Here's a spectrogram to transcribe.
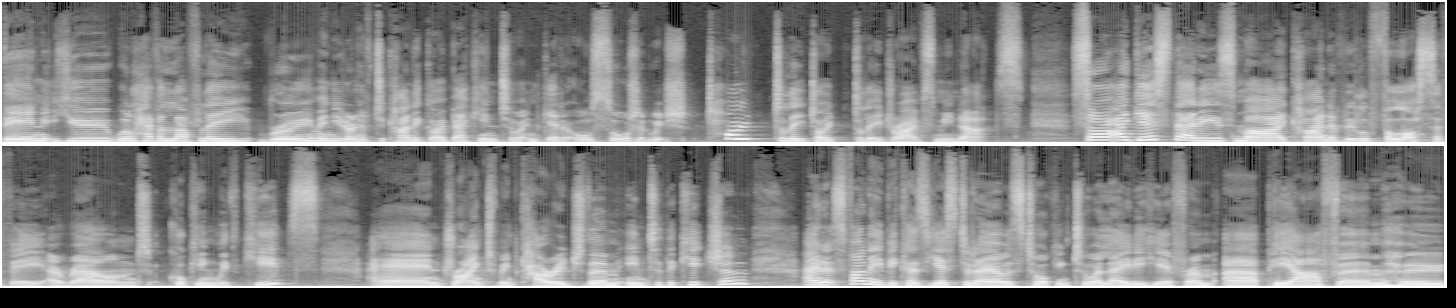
then you will have a lovely room and you don't have to kind of go back into it and get it all sorted, which totally, totally drives me nuts. So I guess that is my kind of little philosophy around cooking with kids and trying to encourage them into the kitchen. And it's funny because yesterday I was talking to a lady here from a PR firm who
